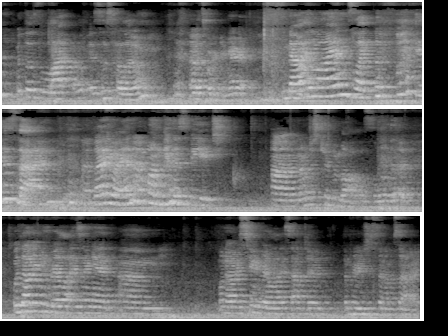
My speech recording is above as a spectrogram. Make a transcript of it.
with those lot. Oh, is this hello? Oh, it's working. Okay. Mountain lions, like the fuck is that? But anyway, I ended up on Venice Beach, um, and I'm just tripping balls a little bit without even realizing it. Um, well, no, I soon realized after the producer said I'm sorry.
